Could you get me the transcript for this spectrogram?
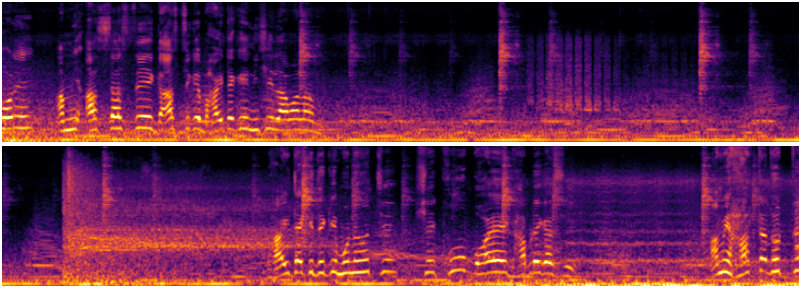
তারপরে আমি আস্তে আস্তে গাছ থেকে ভাইটাকে নিচে নামালাম। ভাইটাকে দেখে মনে হচ্ছে সে খুব ভয়ে ঘাবড়ে গেছে। আমি হাতটা ধরতে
